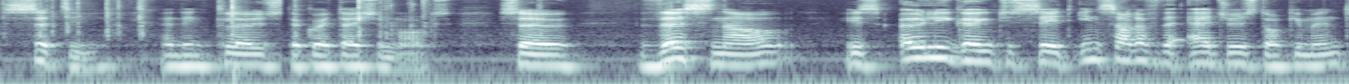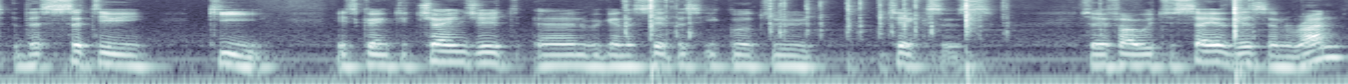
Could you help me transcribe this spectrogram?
city and then close the quotation marks. So this now is only going to set inside of the address document the city key. It's going to change it and we're going to set this equal to Texas. So if I were to save this and run,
